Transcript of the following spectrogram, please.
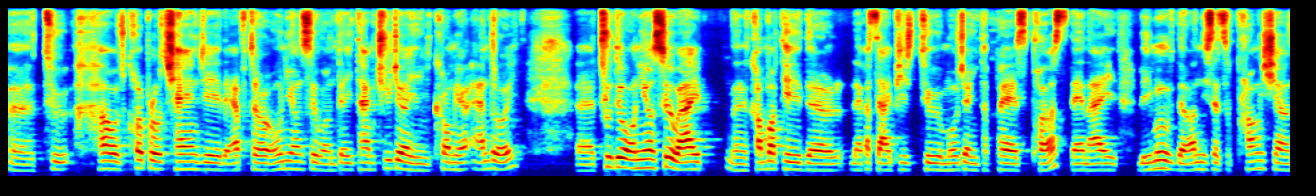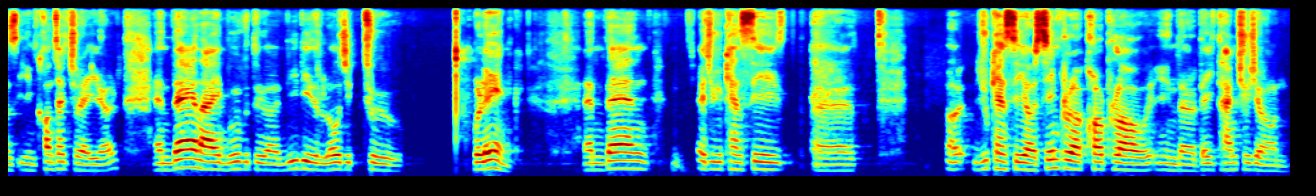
uh, to how corporate changed after Onion Soup on DateTime chooser in Chromium Android. Uh, to do Onion Soup, I uh, converted the legacy IPs to Mojo interface first. Then I removed the unnecessary functions in content layer. And then I moved the needed logic to Blink. And then, as you can see, uh, uh, you can see a simpler flow in the daytime on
